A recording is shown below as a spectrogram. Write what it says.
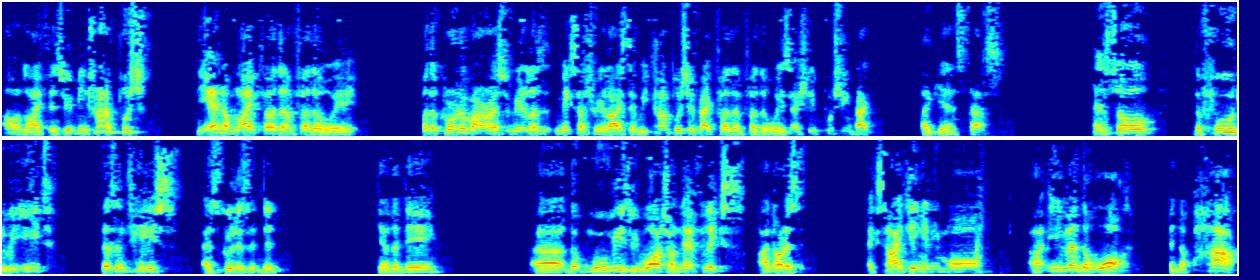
our life is. We've been trying to push the end of life further and further away, but the coronavirus realize, makes us realize that we can't push it back further and further away. It's actually pushing back against us. And so the food we eat doesn't taste as good as it did the other day. Uh, the movies we watch on Netflix are not as exciting anymore. Uh, even the walk in the park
